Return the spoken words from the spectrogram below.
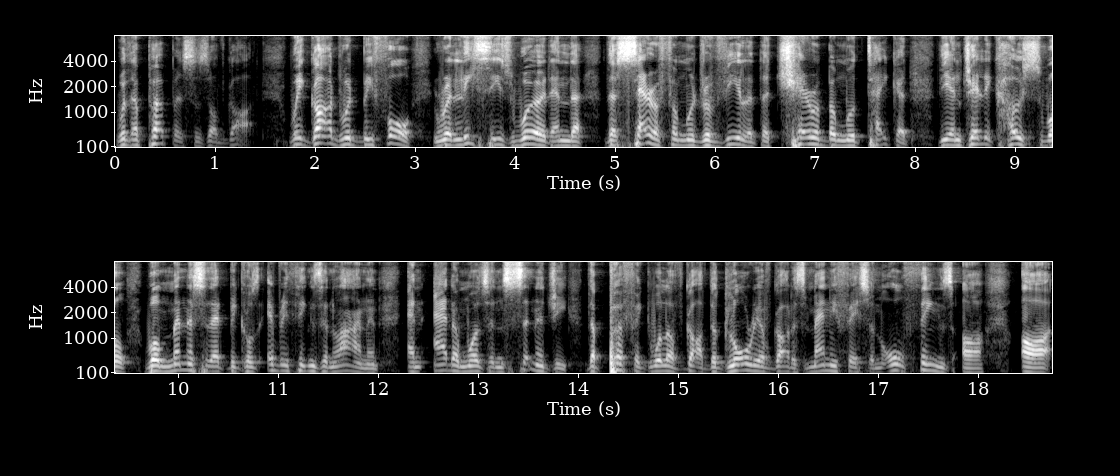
with the purposes of God. Where God would before release His word and the, the seraphim would reveal it, the cherubim would take it, the angelic hosts will, will minister that because everything's in line. And, and Adam was in synergy, the perfect will of God. The glory of God is manifest, and all things are, are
